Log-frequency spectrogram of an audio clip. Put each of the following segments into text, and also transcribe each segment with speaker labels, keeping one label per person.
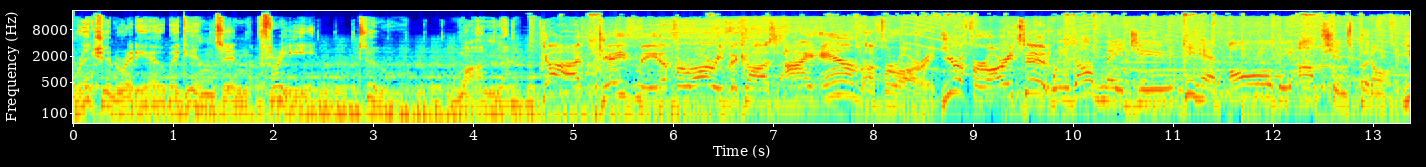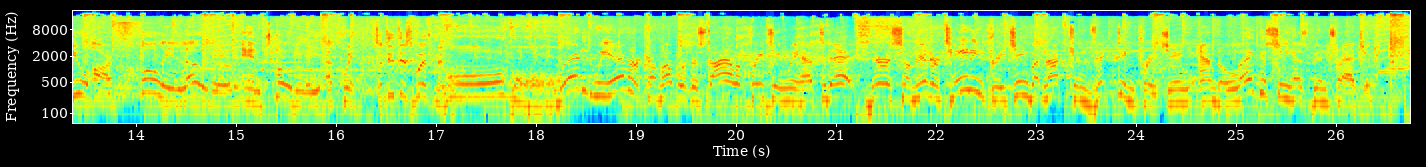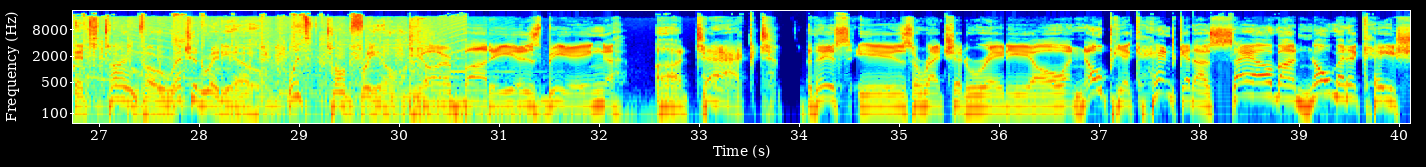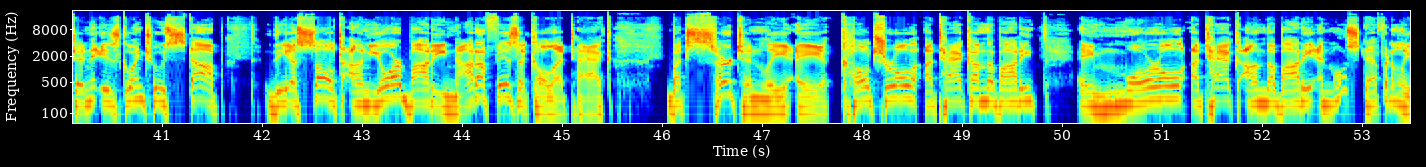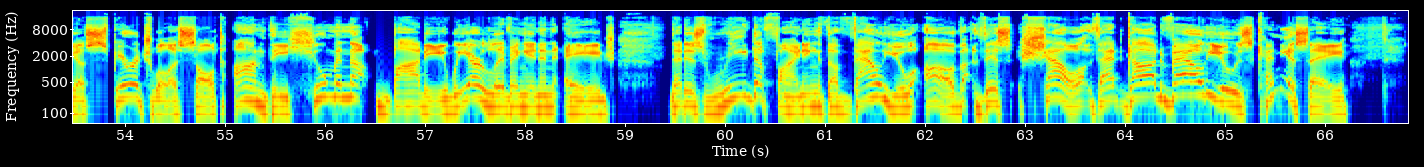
Speaker 1: Wretched Radio begins in three, two, one.
Speaker 2: God gave me a Ferrari because I am a Ferrari. You're a Ferrari too.
Speaker 3: When God made you, He had all the options put on. You are fully loaded and totally equipped.
Speaker 2: So do this with me.
Speaker 4: Where did we ever come up with the style of preaching we have today? There is some entertaining preaching, but not convicting preaching, and the legacy has been tragic.
Speaker 1: It's time for Wretched Radio with Todd Friel.
Speaker 5: Your body is being attacked. This is Wretched Radio. Nope, you can't get a salve. No medication is going to stop the assault on your body, not a physical attack, but certainly a cultural attack on the body, a moral attack on the body, and most definitely a spiritual assault on the human body. We are living in an age that is redefining the value of this shell that God values. Can you say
